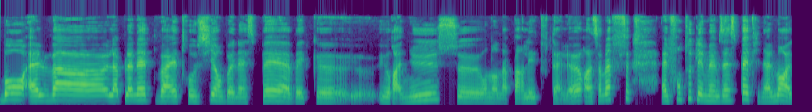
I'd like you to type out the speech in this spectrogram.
Bon, elle va, la planète va être aussi en bon aspect avec Uranus, on en a parlé tout à l'heure, hein. elles font toutes les mêmes aspects finalement à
